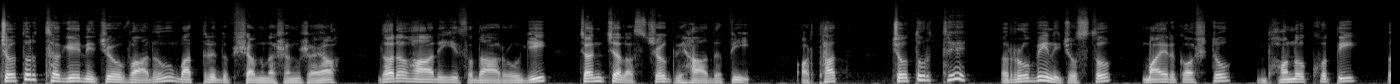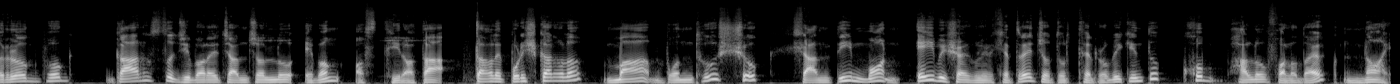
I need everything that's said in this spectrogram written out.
চতুর্থগে নিচো ভানু মাতৃদুঃসংন সংশয়, ধনহানি সদা রোগী, চঞ্চলশ্চ গৃহাদপি, অর্থাৎ চতুর্থে রবি নিচস্থ মায়ের কষ্ট, ধনক্ষতি, রোগভোগ, গার্হস্থ জীবনের চাঞ্চল্য এবং অস্থিরতা। তাহলে পরিষ্কার হলো, মা, বন্ধু, সুখ, শান্তি, মন, এই বিষয়গুলির ক্ষেত্রে চতুর্থের রবি কিন্তু খুব ভালো ফলদায়ক নয়।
